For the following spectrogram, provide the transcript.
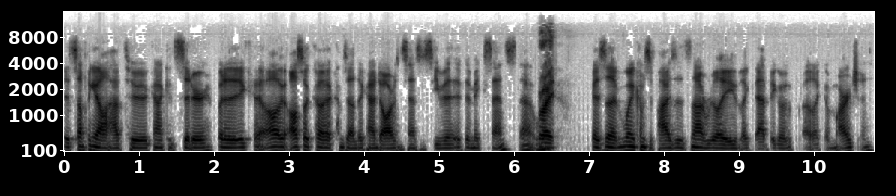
it's something I'll have to kind of consider. But it, it also comes down to kind of dollars and cents to see if it, if it makes sense that way. Right. Because uh, when it comes to pies, it's not really like that big of a, like a margin,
